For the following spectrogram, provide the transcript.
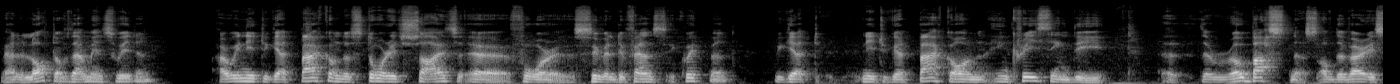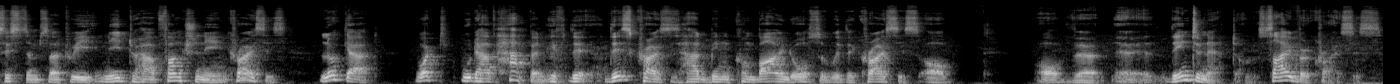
We had a lot of them in Sweden. Uh, we need to get back on the storage sites uh, for civil defense equipment. We get need to get back on increasing the uh, the robustness of the various systems that we need to have functioning in crisis. Look at what would have happened if the, this crisis had been combined also with the crisis of of uh, uh, the internet, of cyber crisis,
